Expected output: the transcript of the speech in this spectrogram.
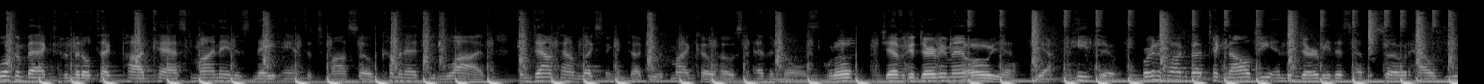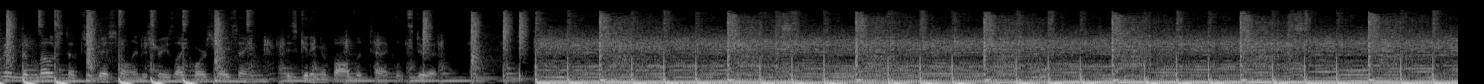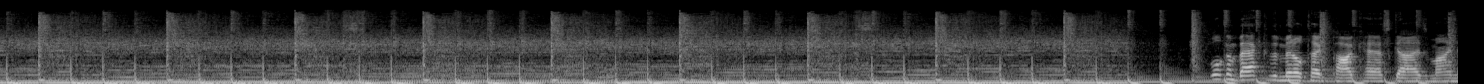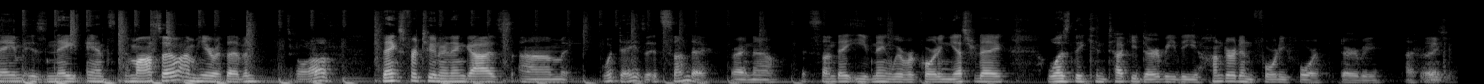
Welcome back to the Middle Tech Podcast. My name is Nate Antetomaso, coming at you live from downtown Lexington, Kentucky, with my co-host Evan Knowles. What up? Did you have a good Derby, man? Oh yeah. Yeah, me too. We're going to talk about technology and the Derby this episode, how even the most of traditional industries like horse racing is getting involved with tech. Let's do it. Welcome back to the Middle Tech Podcast, guys. My name is Nate Antetomaso. I'm here with Evan. What's going on? Thanks for tuning in, guys. Um, what day is it? It's Sunday right now. It's Sunday evening. We're recording. Yesterday was the Kentucky Derby, the 144th Derby, I Crazy. think.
